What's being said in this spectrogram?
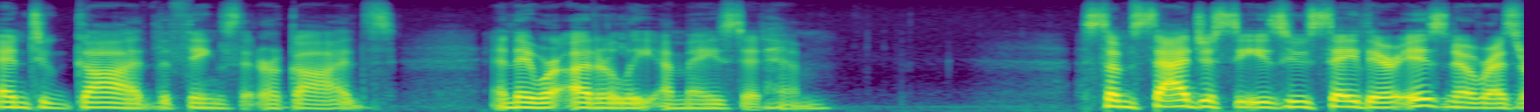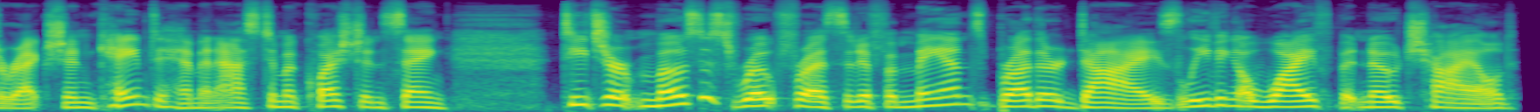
and to God the things that are God's. And they were utterly amazed at him. Some Sadducees who say there is no resurrection came to him and asked him a question, saying, Teacher, Moses wrote for us that if a man's brother dies, leaving a wife but no child,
